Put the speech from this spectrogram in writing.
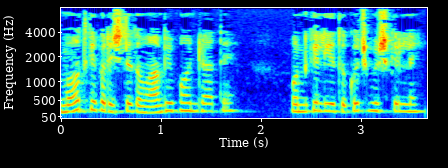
موت کے فرشتے تو وہاں بھی پہنچ جاتے ہیں۔ ان کے لیے تو کچھ مشکل نہیں۔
